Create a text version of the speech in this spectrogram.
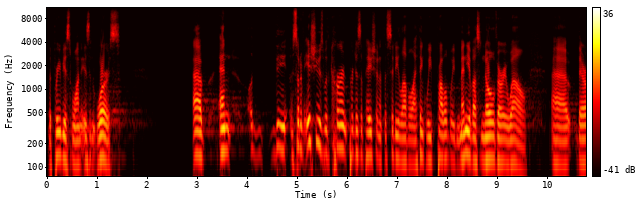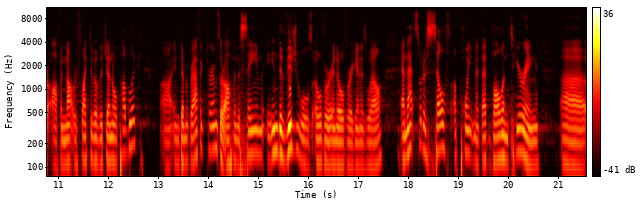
the previous one isn't worse. Uh, and the sort of issues with current participation at the city level, I think we probably, many of us know very well. Uh, they're often not reflective of the general public. Uh, in demographic terms, they're often the same individuals over and over again as well. And that sort of self-appointment, that volunteering uh,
